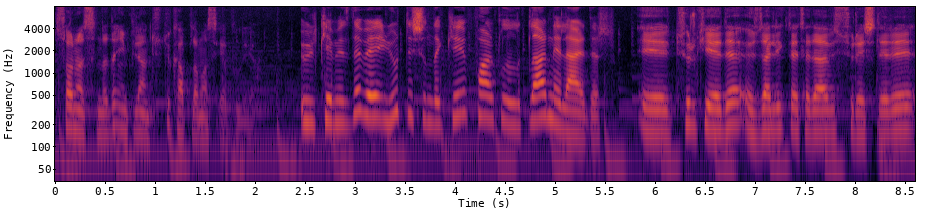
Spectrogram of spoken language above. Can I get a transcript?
Sonrasında da implant üstü kaplaması yapılıyor. Ülkemizde ve yurt dışındaki farklılıklar nelerdir? Ee, Türkiye'de özellikle tedavi süreçleri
